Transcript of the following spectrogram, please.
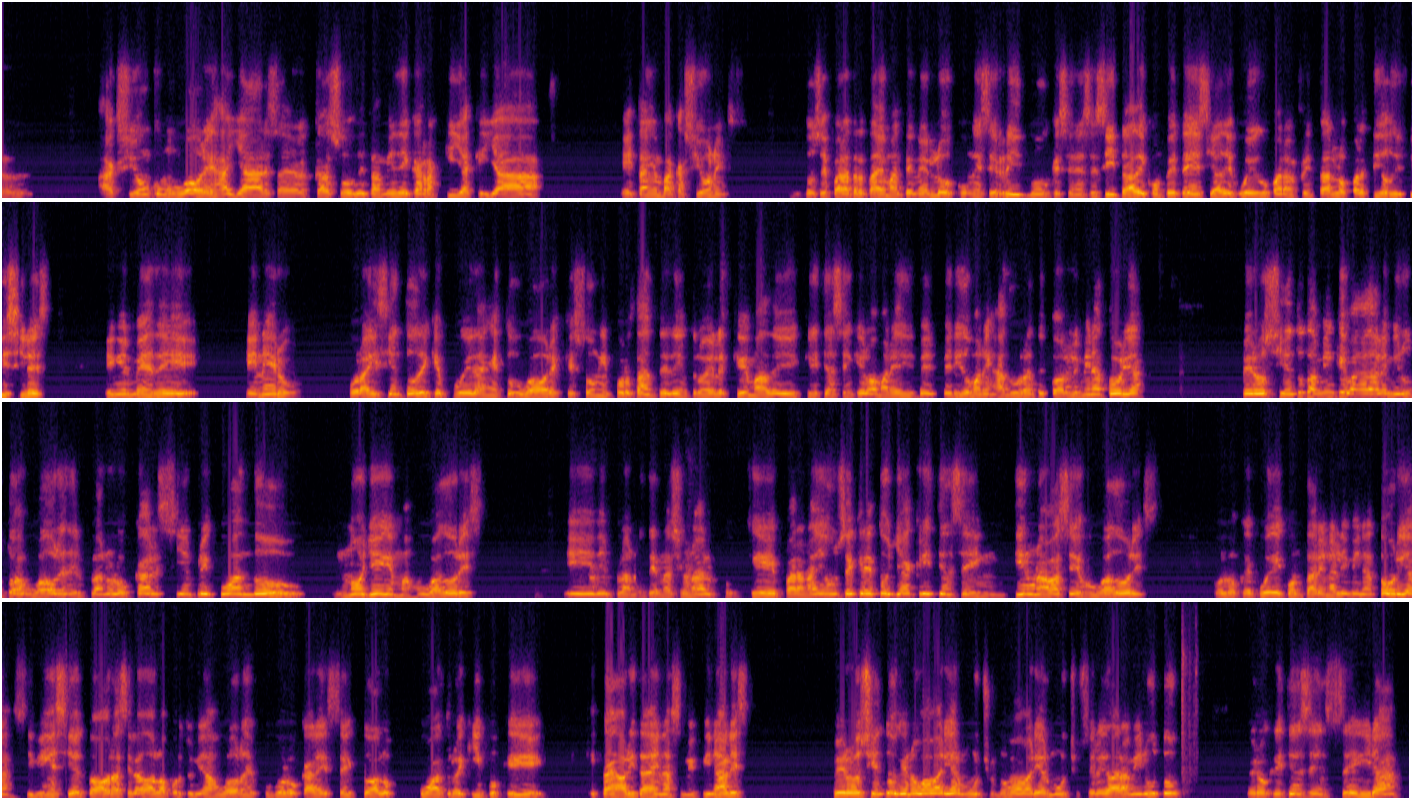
acción como jugadores Ayar, el caso de también de Carrasquillas que ya están en vacaciones. Entonces, para tratar de mantenerlos con ese ritmo que se necesita de competencia, de juego, para enfrentar los partidos difíciles en el mes de enero, por ahí siento de que puedan estos jugadores que son importantes dentro del esquema de Christiansen que lo ha venido manejando durante toda la eliminatoria, pero siento también que van a darle minutos a jugadores del plano local siempre y cuando no lleguen más jugadores eh, del plano internacional, porque para nadie es un secreto, ya Christiansen tiene una base de jugadores con los que puede contar en la eliminatoria, si bien es cierto ahora se le ha dado la oportunidad a jugadores de fútbol local, excepto a los cuatro equipos que, están ahorita en las semifinales, pero siento que no va a variar mucho, no va a variar mucho, se le dará minutos, pero Christiansen seguirá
